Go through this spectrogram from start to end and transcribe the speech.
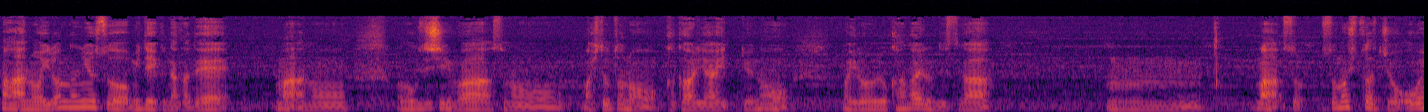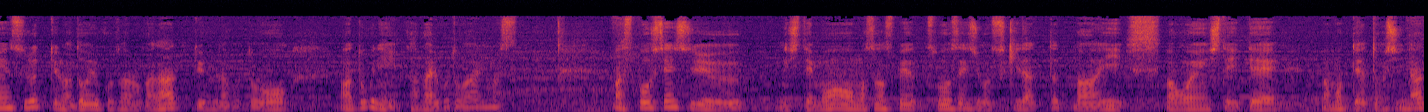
ー、まああのいろんなニュースを見ていく中でまああの僕自身はその、まあ、人との関わり合いっていうのを、まあ、いろいろ考えるんですがうーんまあそその人たちを応援するっていうのはどういうことなのかなっていうふうなことをまあ、特に考えることがあります。まあ、スポーツ選手にしても、まあ、そのスポーツ選手が好きだった場合、まあ、応援していて、まあ、もっとやってほしいなっ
